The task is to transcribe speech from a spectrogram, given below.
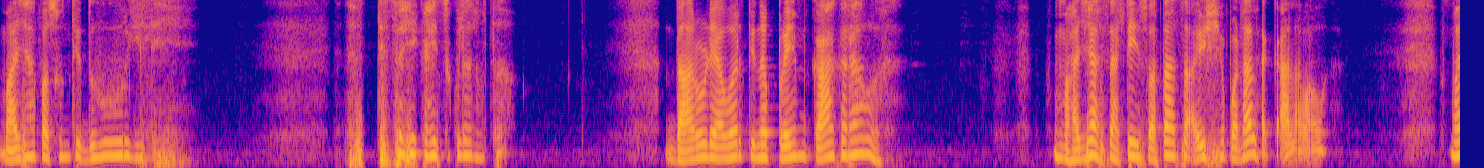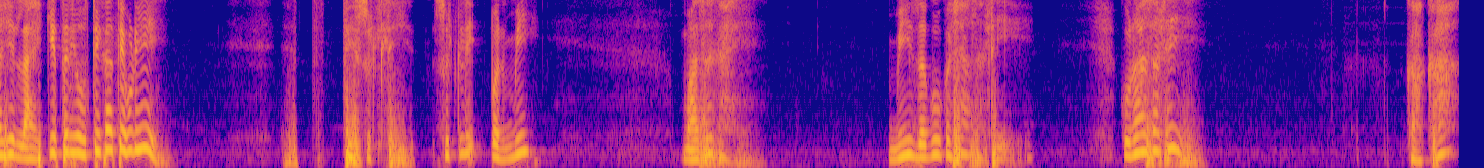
माझ्यापासून ते दूर गेले. तिचंही काही चुकलं नव्हतं. दारुड्यावर तिनं प्रेम का करावं? माझ्यासाठी स्वतःचं आयुष्यपणाला का लावावं? माझी लायकी तरी होती का तेवढी? ती सुटली सुटली. पण मी? माझं काय? मी जगू कशासाठी? कुणासाठी? काका?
